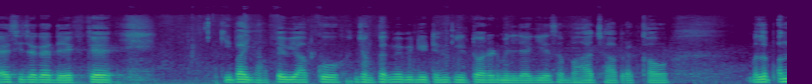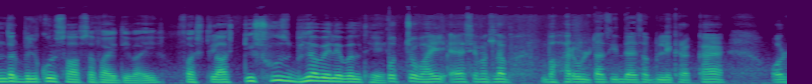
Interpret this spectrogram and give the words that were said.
ऐसी जगह देख के कि भाई यहाँ पे भी आपको जंगल में भी नीट एंड क्लीन टॉयलेट मिल जाएगी, ये सब बाहर छाप रखा हो। मतलब अंदर बिल्कुल साफ़ सफ़ाई थी भाई फ़र्स्ट क्लास टिश्यूज भी अवेलेबल थे। सोचो भाई, ऐसे मतलब बाहर उल्टा सीधा सब लिख रखा है और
